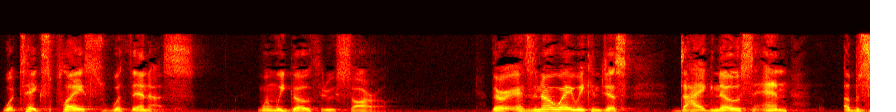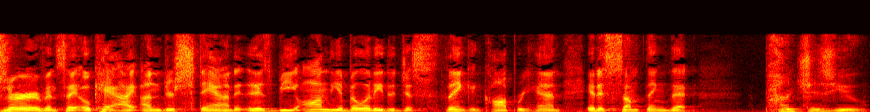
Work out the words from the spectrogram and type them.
what takes place within us when we go through sorrow. There is no way we can just diagnose and observe and say, okay, I understand. It is beyond the ability to just think and comprehend. It is something that punches you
